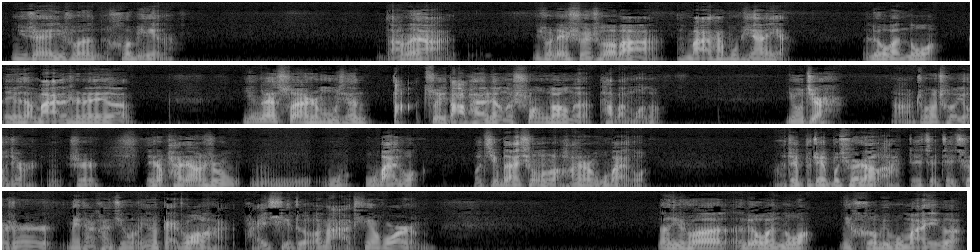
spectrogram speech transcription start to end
你这你说何必呢？咱们呀。你说那水车吧，他买的还不便宜，六万多，因为他买的是那个，应该算是目前大最大排量的双缸的踏板摩托，有劲儿啊，这车有劲儿，是那车排量是五五五百多，我记不太清楚了，好像是五百多，啊，这不这不确认了啊，这这这确实没太看清楚，因为改装了还排气这个那贴花什么的。那你说六万多，你何必不买一个，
